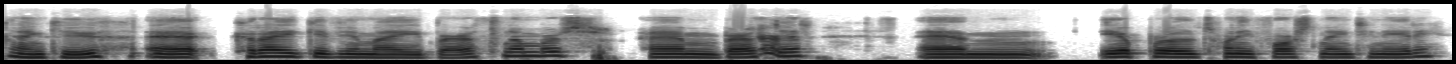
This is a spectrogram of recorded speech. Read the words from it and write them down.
thank you. Uh, could I give you my birth numbers? Um, birth sure. date? Um, April 21st, 1980.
